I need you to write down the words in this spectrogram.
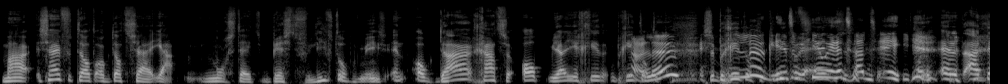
Maar zij vertelt ook dat zij ja, nog steeds best verliefd op hem is. En ook daar gaat ze op. Ja, je begint nou, leuk. Ze begint leuk op interview in het AD. En, en, het AD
